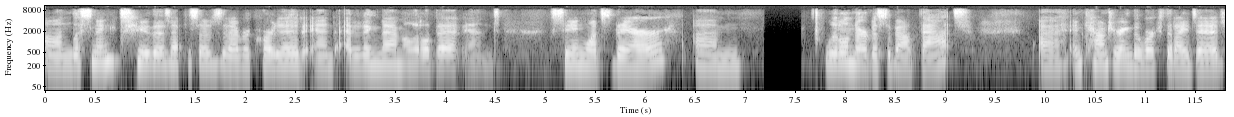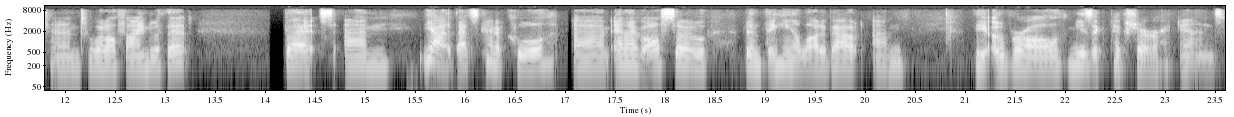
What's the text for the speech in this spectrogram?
on listening to those episodes that I recorded and editing them a little bit and seeing what's there. Um, little nervous about that, uh, encountering the work that I did and what I'll find with it. But um, yeah, that's kind of cool. Um, and I've also been thinking a lot about um, the overall music picture and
